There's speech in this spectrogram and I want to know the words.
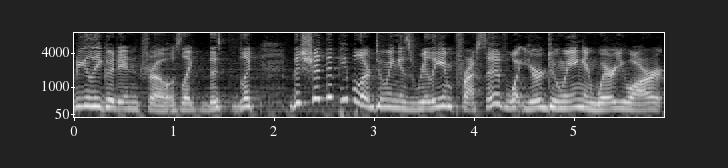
really good intros. Like the like the shit that people are doing is really impressive. What you're doing and where you are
